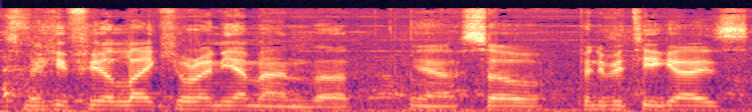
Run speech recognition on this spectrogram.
It's make you feel like you're in Yemen, but yeah. So, Benibiti guys,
